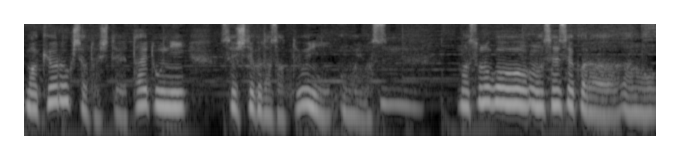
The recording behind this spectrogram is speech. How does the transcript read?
まあ協力者として対等に接してくださったように思います。うんまあ、その後先生からあの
